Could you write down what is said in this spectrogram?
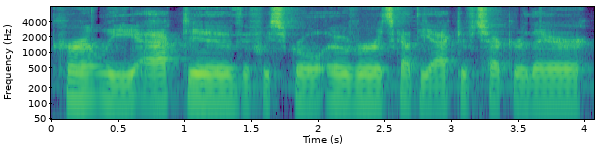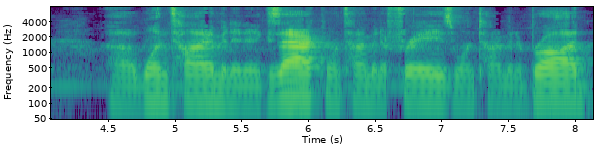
currently active. If we scroll over, it's got the active checker there. Uh, one time in an exact, one time in a phrase, one time in a broad.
